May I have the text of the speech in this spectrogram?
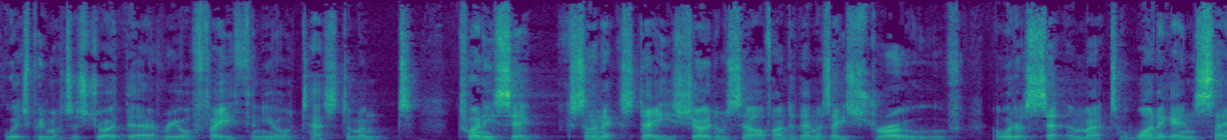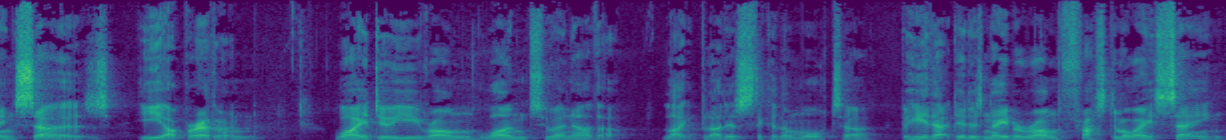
which pretty much destroyed their real faith in the Old Testament. 26. And the next day he showed himself unto them as they strove, and would have set them at one again, saying, Sirs, ye are brethren. Why do ye wrong one to another? Like blood is thicker than water. But he that did his neighbour wrong thrust him away, saying,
